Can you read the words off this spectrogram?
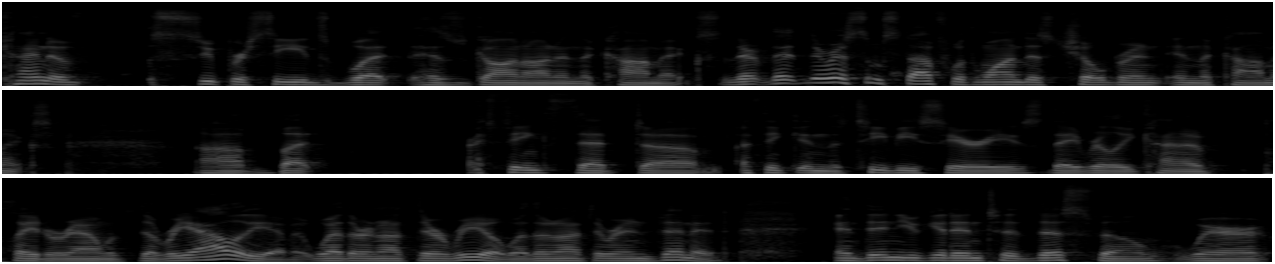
kind of supersedes what has gone on in the comics. There, there, there is some stuff with Wanda's children in the comics, uh, but I think that um, I think in the TV series they really kind of played around with the reality of it, whether or not they're real, whether or not they were invented. And then you get into this film where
